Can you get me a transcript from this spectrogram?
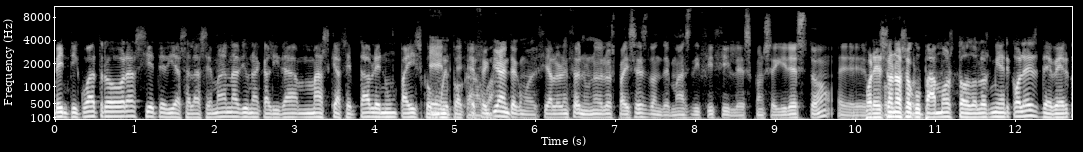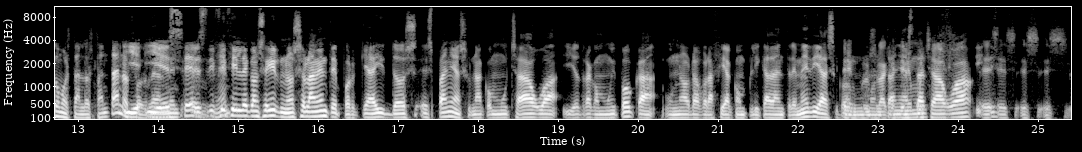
24 horas, 7 días a la semana de una calidad más que aceptable en un país con En- muy poca agua. Efectivamente, como decía Lorenzo, en uno de los países donde más difícil es conseguir esto. eh, Por eso por- nos por- ocupamos todos los miércoles de ver cómo están los pantanos. Y, es, es ¿eh? difícil de conseguir no solamente porque hay dos Españas, una con mucha agua y otra con muy poca, una orografía complicada entre medias, Sí, con incluso la que montañas tiene mucha agua Y- es, es, es- es- es-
